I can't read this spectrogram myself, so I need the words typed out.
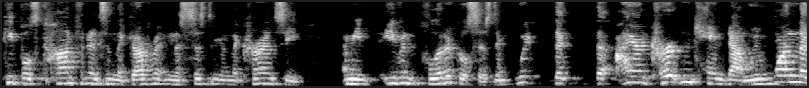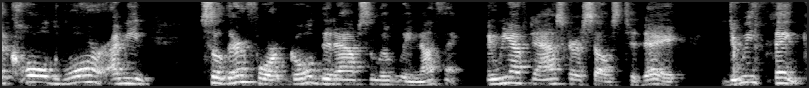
people's confidence in the government and the system and the currency. I mean, even political system. We, the, the Iron Curtain came down. We won the Cold War. I mean, so therefore, gold did absolutely nothing. And we have to ask ourselves today do we think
